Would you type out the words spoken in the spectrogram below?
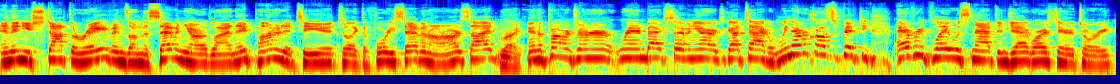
And then you stopped the Ravens on the seven yard line. They punted it to you to like the 47 on our side. Right. And the punt returner ran back seven yards, got tackled. We never crossed the 50. Every play was snapped in Jaguars territory.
